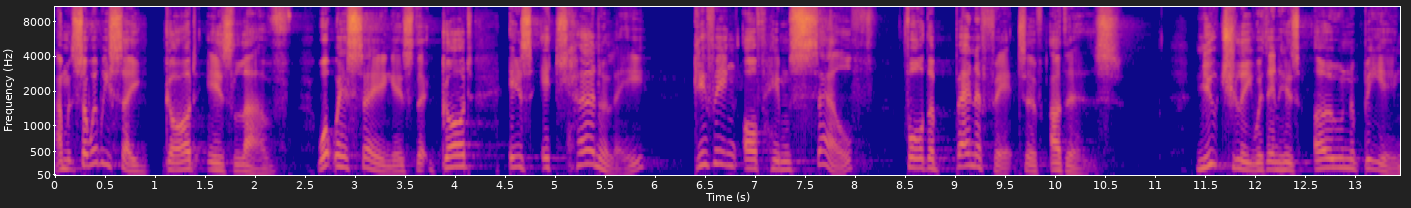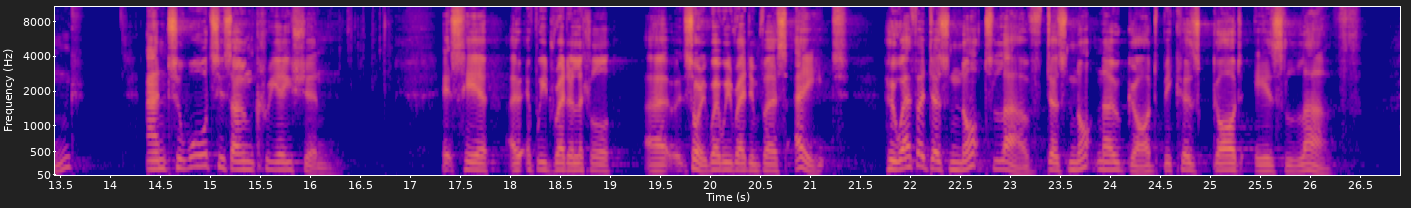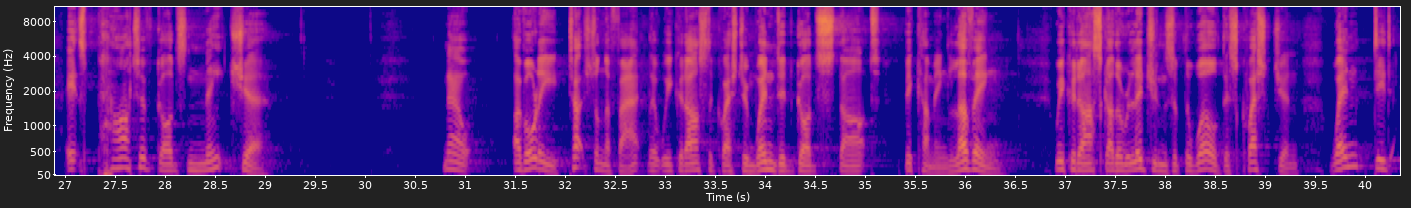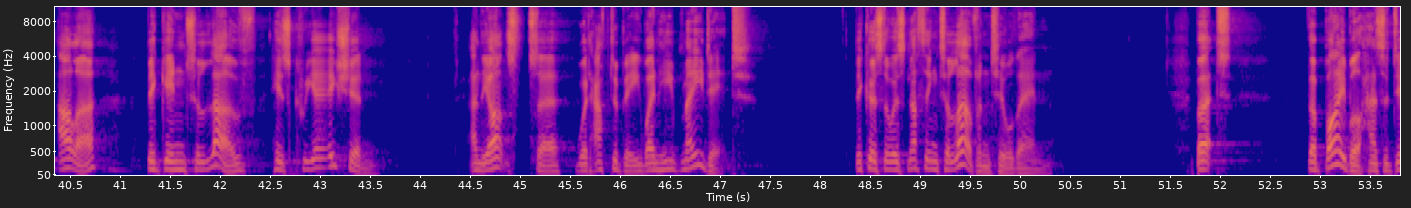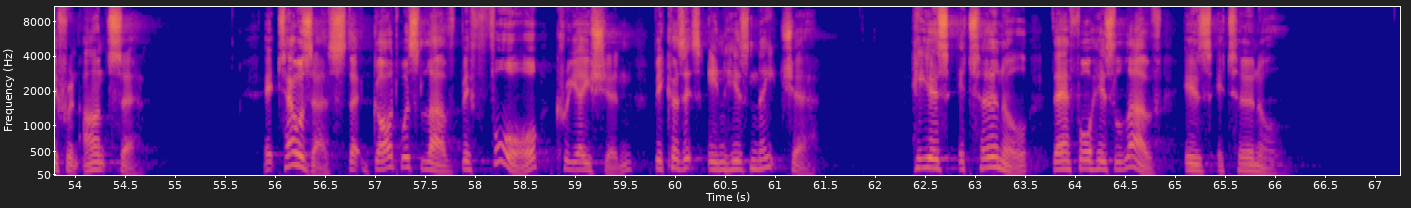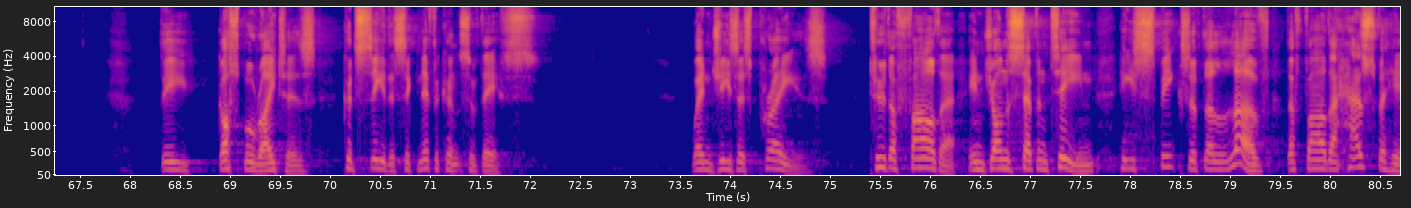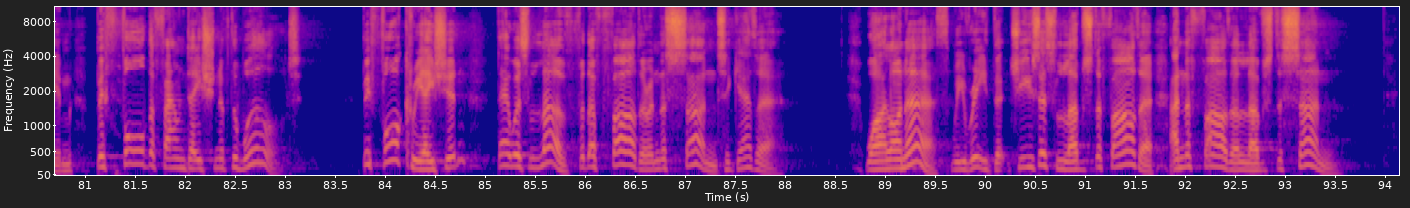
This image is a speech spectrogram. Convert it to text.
And so when we say God is love, what we're saying is that God is eternally giving of himself for the benefit of others, mutually within his own being and towards his own creation. It's here, uh, if we'd read a little, uh, sorry, where we read in verse 8 Whoever does not love does not know God because God is love. It's part of God's nature. Now, I've already touched on the fact that we could ask the question when did God start becoming loving? We could ask other religions of the world this question when did Allah begin to love his creation? And the answer would have to be when he made it, because there was nothing to love until then. But the Bible has a different answer. It tells us that God was love before creation because it's in his nature. He is eternal, therefore, his love is eternal. The gospel writers could see the significance of this. When Jesus prays to the Father in John 17, he speaks of the love the Father has for him before the foundation of the world. Before creation, there was love for the Father and the Son together. While on earth, we read that Jesus loves the Father and the Father loves the Son.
